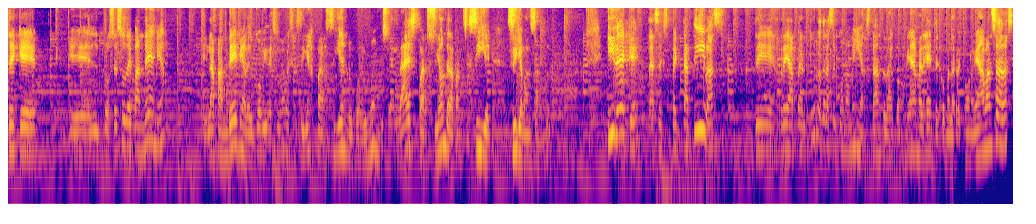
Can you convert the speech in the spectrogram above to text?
De que el proceso de pandemia, eh, la pandemia del COVID-19 se sigue esparciendo por el mundo. O sea, la esparción de la pandemia sigue, sigue avanzando y de que las expectativas de reapertura de las economías, tanto las economías emergentes como las economías avanzadas,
